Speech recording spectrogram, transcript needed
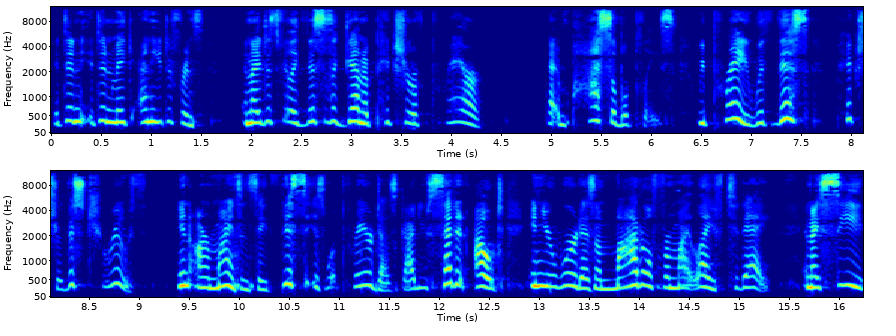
It didn't, it didn't make any difference. And I just feel like this is again a picture of prayer that impossible place. We pray with this picture, this truth in our minds and say, This is what prayer does, God. You set it out in your word as a model for my life today. And I see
